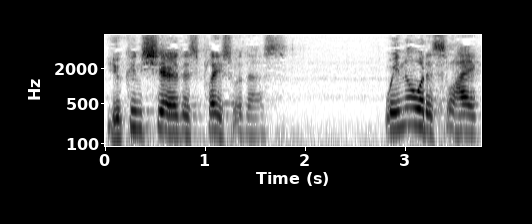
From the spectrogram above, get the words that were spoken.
you can share this place with us. We know what it's like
